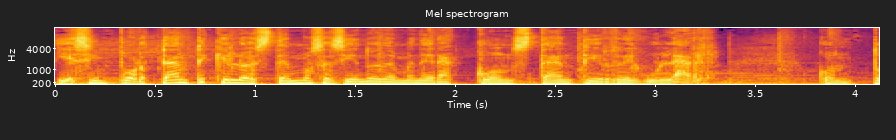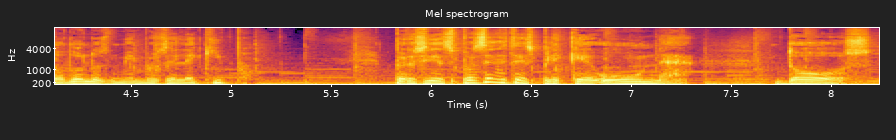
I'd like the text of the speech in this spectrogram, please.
y es importante que lo estemos haciendo de manera constante y regular con todos los miembros del equipo. Pero si después de que te expliqué una, dos,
